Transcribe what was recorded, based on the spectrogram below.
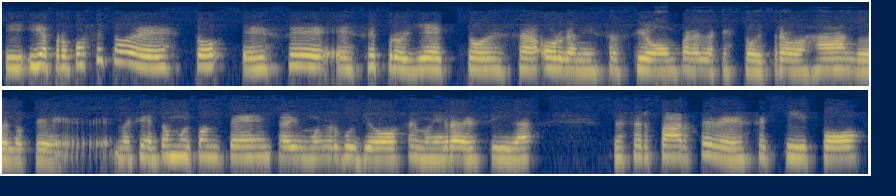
y, a propósito de esto, ese, ese proyecto, esa organización para la que estoy trabajando, de lo que me siento muy contenta y muy orgullosa y muy agradecida de ser parte de ese equipo,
